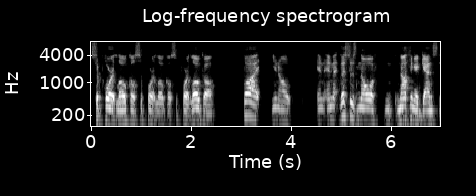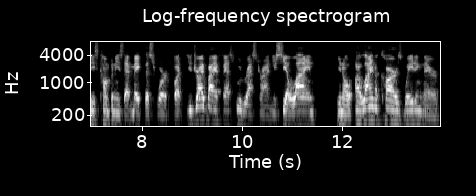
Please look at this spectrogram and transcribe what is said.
support local, support local, support local, but you know and and this is no nothing against these companies that make this work but you drive by a fast food restaurant you see a line you know a line of cars waiting there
